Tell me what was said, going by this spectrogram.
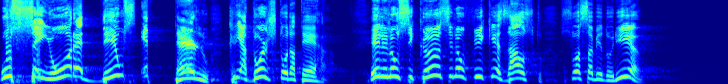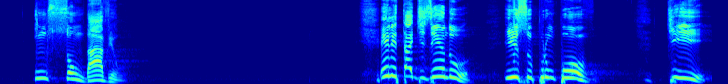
O Senhor é Deus eterno, Criador de toda a terra. Ele não se cansa e não fica exausto. Sua sabedoria, insondável. Ele está dizendo isso para um povo que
